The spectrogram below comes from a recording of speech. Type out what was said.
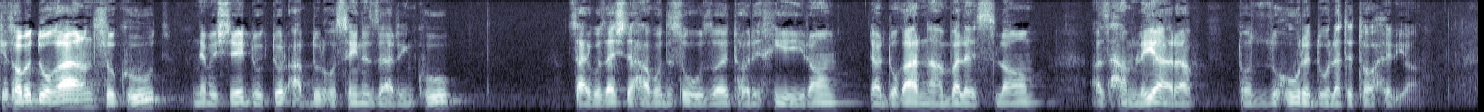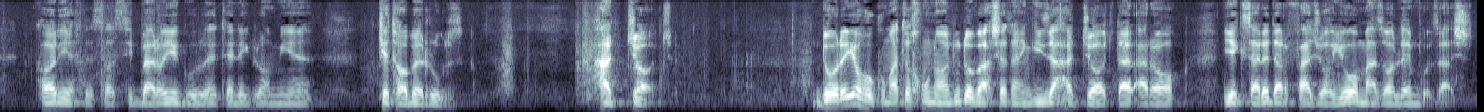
کتاب دو قرن سکوت نوشته دکتر عبدالحسین زرینکوب سرگذشت حوادث و اوضاع تاریخی ایران در دو قرن اول اسلام از حمله عرب تا ظهور دولت تاهریان کاری اختصاصی برای گروه تلگرامی کتاب روز. حجاج. دوره حکومت خونالود و وحشت انگیز حجاج در عراق یکسره در فجایع و مظالم گذشت.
